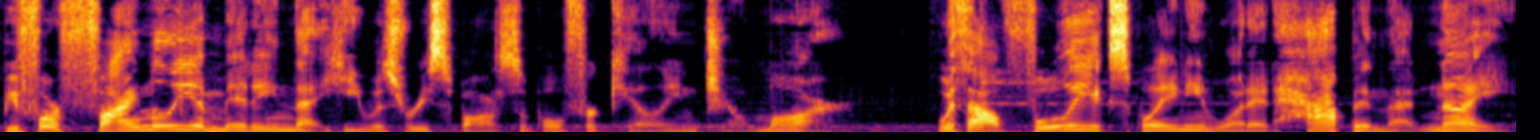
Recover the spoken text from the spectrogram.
before finally admitting that he was responsible for killing Jill Meagher. Without fully explaining what had happened that night,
